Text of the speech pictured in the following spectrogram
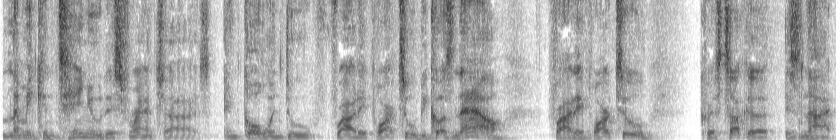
let me continue this franchise and go and do Friday Part Two? Because now Friday Part Two, Chris Tucker is not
